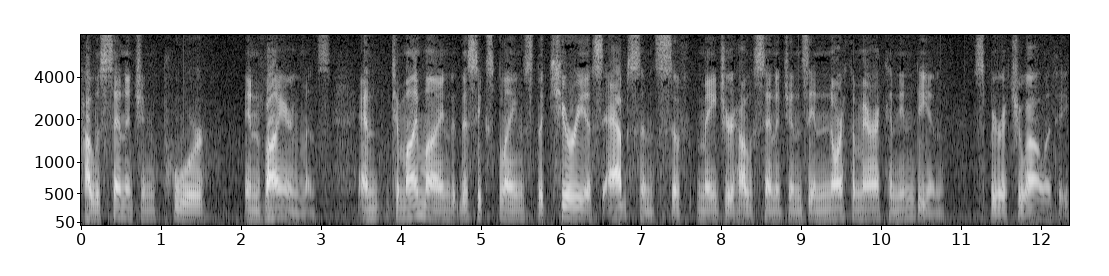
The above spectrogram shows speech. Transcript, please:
hallucinogen poor environments. And to my mind, this explains the curious absence of major hallucinogens in North American Indian spirituality.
